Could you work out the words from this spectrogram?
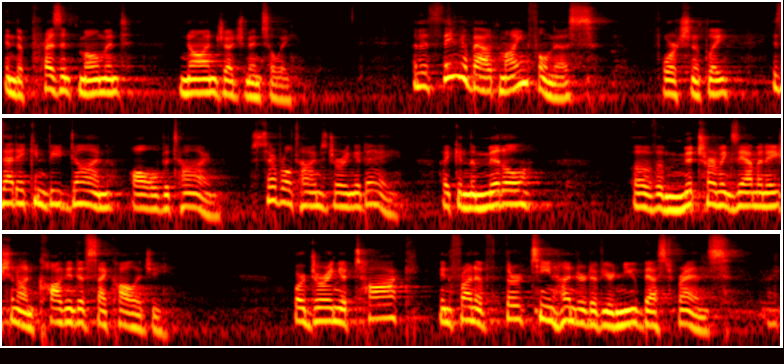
in the present moment non judgmentally. And the thing about mindfulness, fortunately, is that it can be done all the time, several times during a day. Like in the middle of a midterm examination on cognitive psychology, or during a talk in front of 1,300 of your new best friends, right?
